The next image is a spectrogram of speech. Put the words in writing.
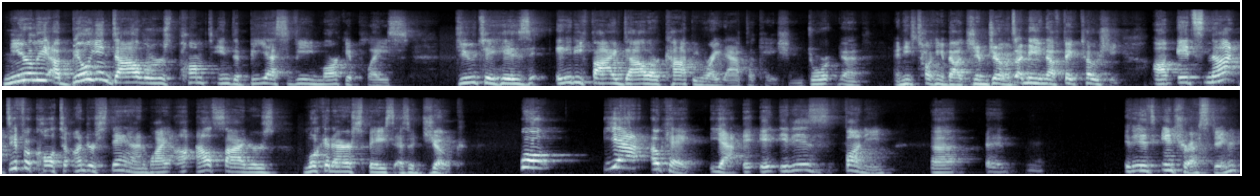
Nearly a billion dollars pumped into BSV marketplace due to his $85 copyright application. Uh, and he's talking about Jim Jones. I mean, uh, fake Toshi. Um, it's not difficult to understand why outsiders look at our space as a joke. Well, yeah, okay, yeah, it, it, it is funny. Uh, it, it is interesting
